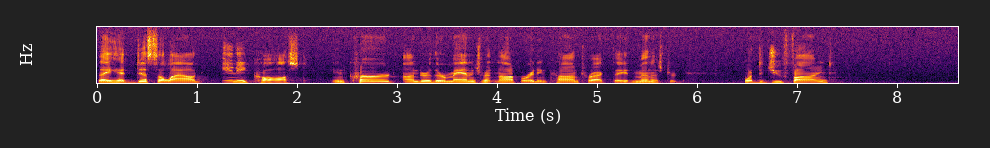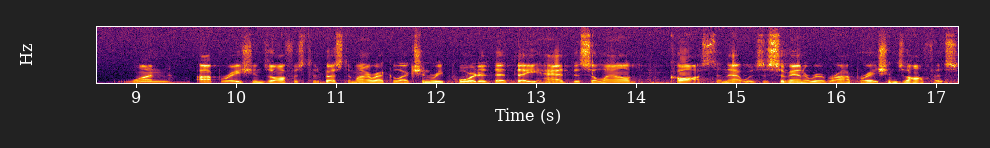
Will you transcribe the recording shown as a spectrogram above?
they had disallowed any cost incurred under their management and operating contract they administered. What did you find? One operations office, to the best of my recollection, reported that they had disallowed costs, and that was the Savannah River Operations Office.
